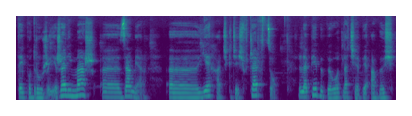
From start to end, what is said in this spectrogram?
tej podróży. Jeżeli masz e, zamiar e, jechać gdzieś w czerwcu, lepiej by było dla ciebie, abyś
